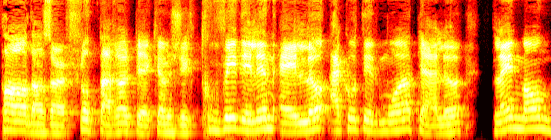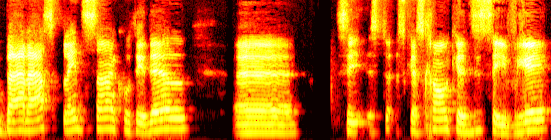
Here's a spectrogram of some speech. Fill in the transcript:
part dans un flot de paroles, puis elle comme j'ai trouvé des elle est là à côté de moi, puis elle a plein de monde badass, plein de sang à côté d'elle. Euh, ce que Skrank a dit, c'est vrai.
